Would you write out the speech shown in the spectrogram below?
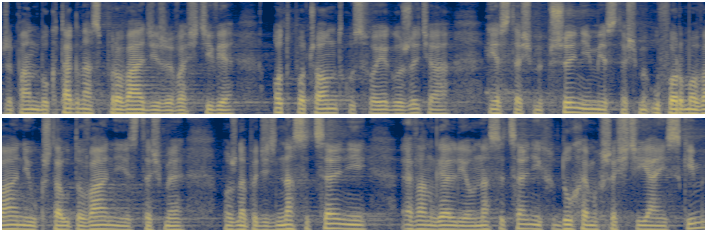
że Pan Bóg tak nas prowadzi, że właściwie od początku swojego życia jesteśmy przy Nim, jesteśmy uformowani, ukształtowani, jesteśmy, można powiedzieć, nasyceni Ewangelią, nasyceni duchem chrześcijańskim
